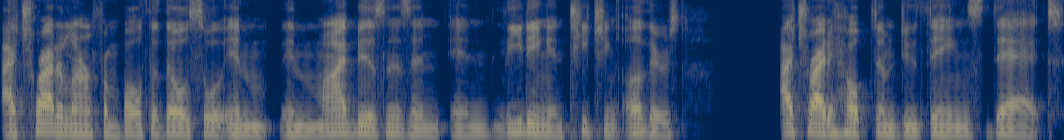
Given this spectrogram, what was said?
I try to learn from both of those. So in in my business and in leading and teaching others, I try to help them do things that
